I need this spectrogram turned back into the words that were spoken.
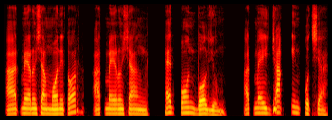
At meron siyang monitor at meron siyang headphone volume. At may jack input siya.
